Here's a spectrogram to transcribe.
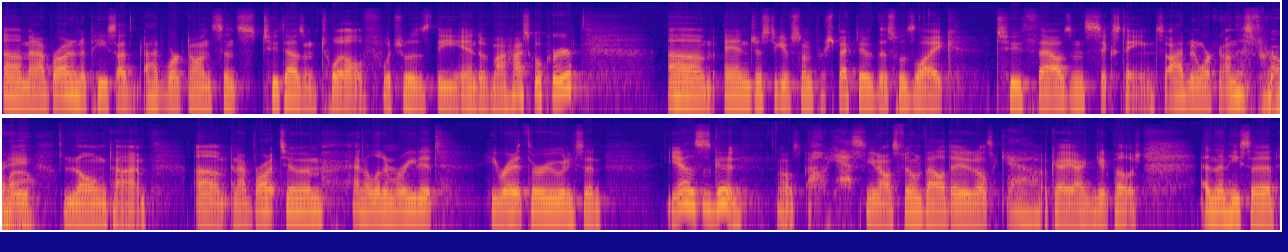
Um, and I brought in a piece I'd, I'd worked on since 2012, which was the end of my high school career. Um, and just to give some perspective, this was like 2016. So I'd been working on this for Oh, wow. a long time. Um, and I brought it to him and I let him read it. He read it through and he said, Yeah, this is good. I was, Oh, yes. You know, I was feeling validated. I was like, Yeah, okay, I can get it published. And then he said,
